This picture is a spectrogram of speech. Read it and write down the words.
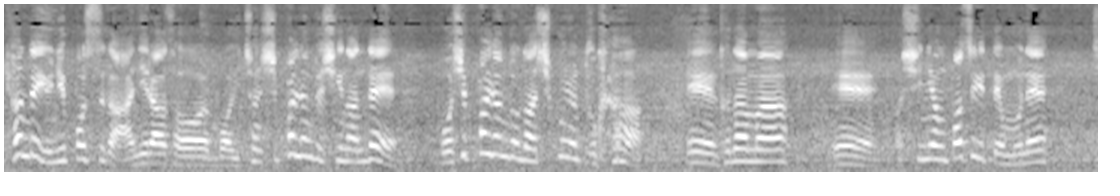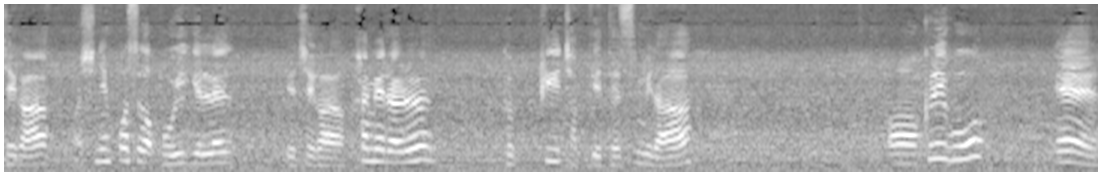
현대 유니버스가 아니라서 뭐 2018년도식이긴 한데 뭐 18년도나 19년도가 예 그나마 예 신형 버스이기 때문에 제가 신형 버스가 보이길래 제가 카메라를 급히 잡게 됐습니다 어 그리고 예,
